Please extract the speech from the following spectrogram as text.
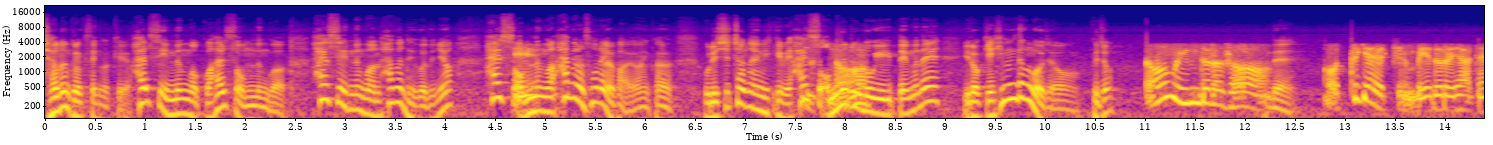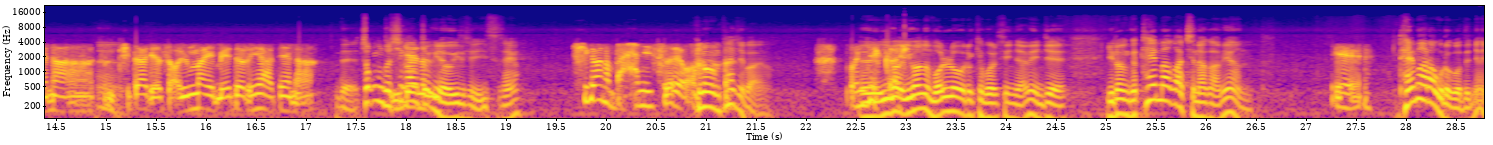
저는 그렇게 생각해요. 할 수 있는 것과 할 수 없는 것. 할 수 있는 건 하면 되거든요. 할수 네. 없는 건 하면 손해를 봐요. 그러니까 우리 시청자님께 할수 없는 어. 종목이기 때문에 이렇게 힘든 거죠. 그죠? 너무 힘들어서 네. 어떻게 할지 매도를 해야 되나, 좀 네. 기다려서 얼마에 매도를 해야 되나. 네. 조금 더 시간적인 여유 있으세요? 시간은 많이 있어요. 그러면 파지 마요. 네, 이거, 언제까지? 이거는 뭘로 이렇게 볼 수 있냐면 이제 이런 그 테마가 지나가면 예, 테마라고 그러거든요.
